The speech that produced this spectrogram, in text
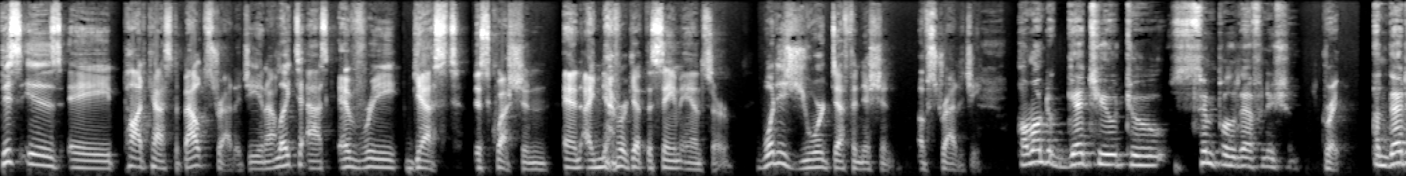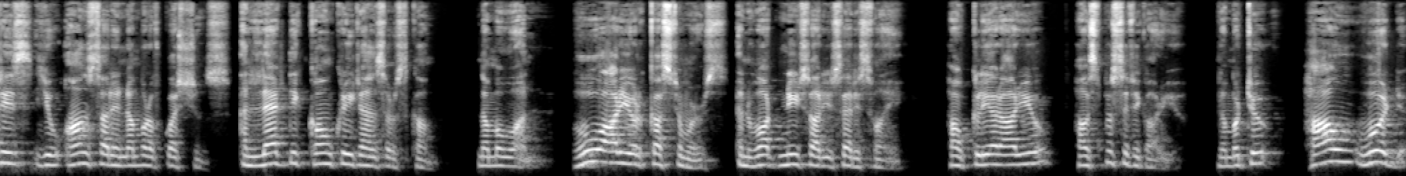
This is a podcast about strategy, and I like to ask every guest this question, and I never get the same answer. What is your definition of strategy? I want to get you to simple definition. Great. And that is you answer a number of questions and let the concrete answers come. Number one, who are your customers and what needs are you satisfying? How clear are you? How specific are you? Number two, how would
